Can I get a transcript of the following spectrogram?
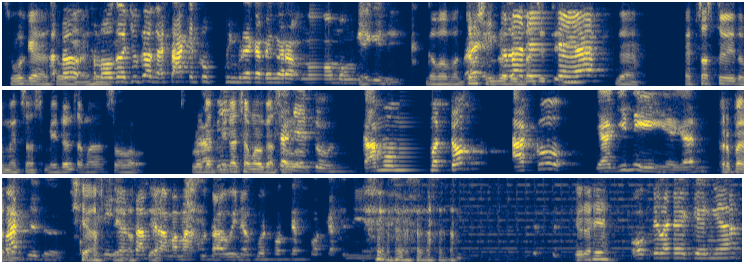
Semoga, atau semoga. semoga juga nggak sakit kuping mereka dengar ngomong kayak gini. Gak apa-apa, Nah, terus dia lanjutin. ya. Udah, medsos tuh itu, medsos. Medan sama Solo. Logat Medan sama Logat Solo. itu, kamu medok, aku ya gini ya kan. Bareng. Pas itu. Siap, ini siap, jangan sampai lah mamaku tahu ini aku buat podcast podcast ini. Ya. Yaudah ya. Oke lah ya geng ya.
